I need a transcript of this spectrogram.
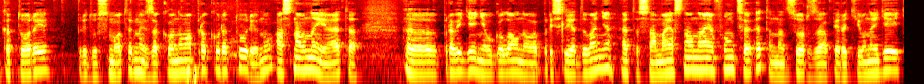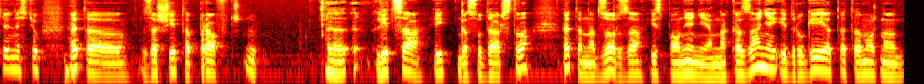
которые предусмотрены законом о прокуратуре. Ну, основные это э, проведение уголовного преследования – это самая основная функция, это надзор за оперативной деятельностью, это защита прав лица и государства. Это надзор за исполнением наказаний и другие. Это, это можно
